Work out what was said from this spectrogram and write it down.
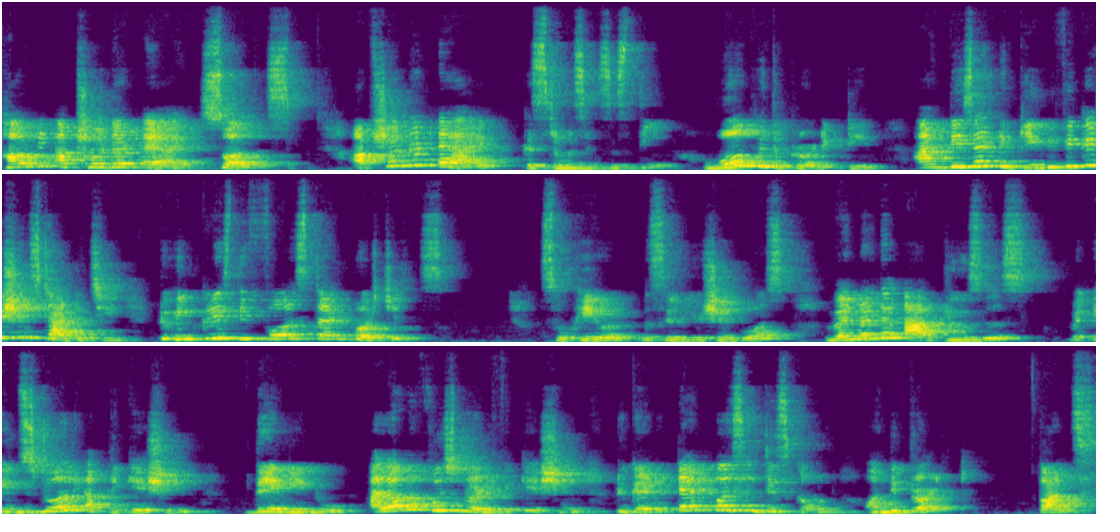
How did Upshot.ai solve this? Upshot.ai customer success team worked with the product team and designed a gamification strategy to increase the first time purchases. So here the solution was whenever the app users will install the application, they need to allow a push notification to get a 10% discount on the product. Once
